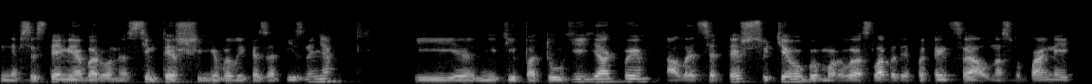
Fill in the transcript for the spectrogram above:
в системі оборони. З цим теж є велике запізнення і е, не ті потуги, якби, але це теж суттєво би могло ослабити потенціал наступальної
